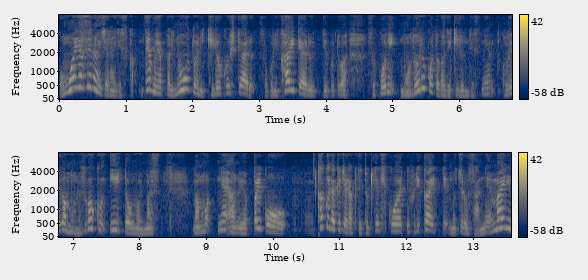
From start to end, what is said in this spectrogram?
思い出せないじゃないですか。でもやっぱりノートに記録してある、そこに書いてあるっていうことは、そこに戻ることができるんですね。これがものすごくいいと思います。まあ、もね、あの、やっぱりこう、書くだけじゃなくて時々こうやって振り返ってもちろん3年前に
